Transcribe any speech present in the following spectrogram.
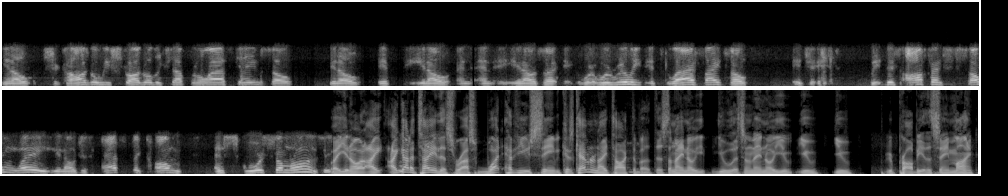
you know Chicago we struggled except for the last game. So, you know, you know, and and you know, so we're we're really it's last night, so it's this offense some way, you know, just has to come and score some runs. But you know what? I, I got to tell you this, Russ. What have you seen? Because Kevin and I talked about this, and I know you, you listen, and I know you you you you're probably of the same mind.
